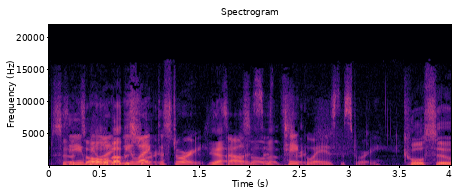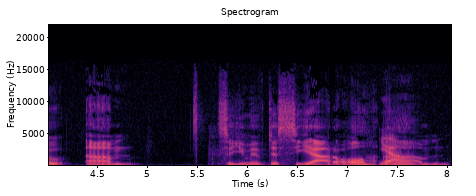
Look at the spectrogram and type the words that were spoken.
So See, it's all like, about the story. we like the story. Yeah, it's all, it's all about the story. takeaway is the story. Cool. So, um, so you moved to Seattle. Yeah. Um,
